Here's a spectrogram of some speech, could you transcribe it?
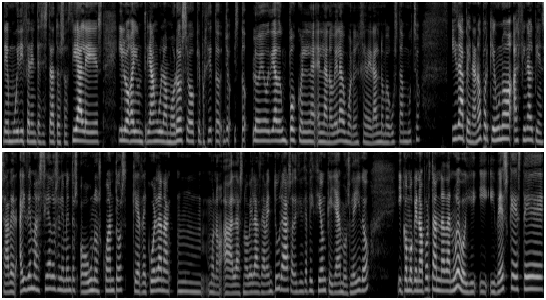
de muy diferentes estratos sociales, y luego hay un triángulo amoroso, que por cierto, yo esto lo he odiado un poco en la, novela, bueno, en general no me gustan mucho. Y da pena, ¿no? Porque uno al final piensa, a ver, hay demasiados elementos o unos cuantos que recuerdan a, mm, bueno, a las novelas de aventuras o de ciencia ficción que ya hemos leído y como que no aportan nada nuevo y, ves que este,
